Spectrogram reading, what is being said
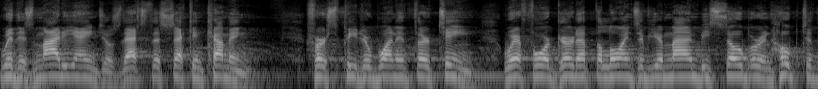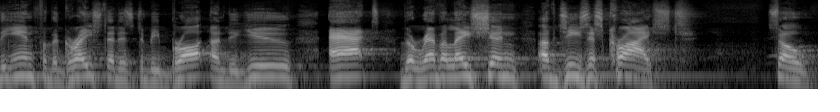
with his mighty angels. That's the second coming. 1 Peter 1 and 13. Wherefore, gird up the loins of your mind, be sober, and hope to the end for the grace that is to be brought unto you at the revelation of Jesus Christ. So,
